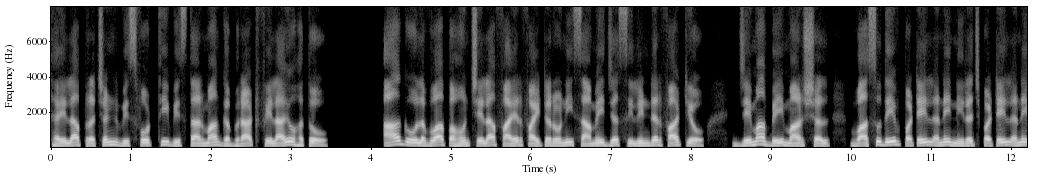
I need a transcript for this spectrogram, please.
થયેલા પ્રચંડ વિસ્ફોટથી વિસ્તારમાં ગભરાટ ફેલાયો હતો. આગ ઓલવવા પહોંચેલા ફાયર ફાઇટરોની સામે જ સિલિન્ડર ફાટ્યો, જેમાં બે માર્શલ વાસુદેવ પટેલ અને નીરજ પટેલ અને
